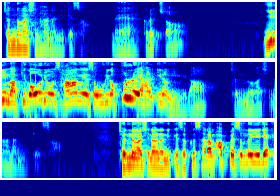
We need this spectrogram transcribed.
전능하신 하나님께서 네, 그렇죠. 일이 막히고 어려운 상황에서 우리가 불러야 할 이름입니다. 전능하신 하나님께서. 전능하신 하나님께서 그 사람 앞에서 너희에게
